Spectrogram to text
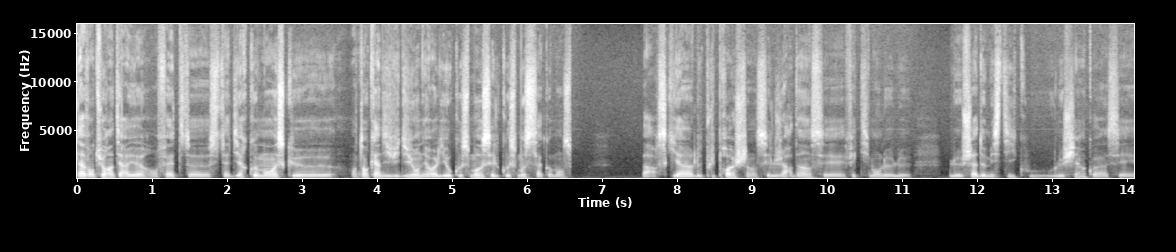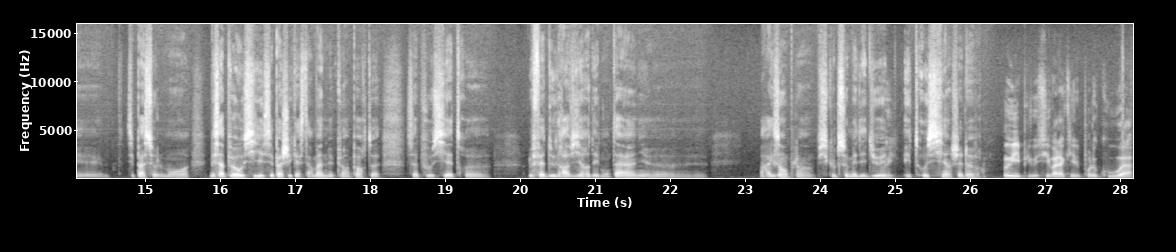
d'aventure intérieure, en fait. Euh, c'est-à-dire comment est-ce que, en tant qu'individu, on est relié au cosmos et le cosmos, ça commence par ce qu'il y a le plus proche. Hein. c'est le jardin, c'est effectivement le, chat domestique ou, ou le chien, quoi. C'est c'est pas seulement, mais ça peut aussi, et c'est pas chez Casterman, mais peu importe, ça peut aussi être euh, le fait de gravir des montagnes, euh, par exemple, hein, puisque le sommet des dieux est, aussi un chef-d'œuvre. Oui, et puis aussi voilà, qui pour le coup, à,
